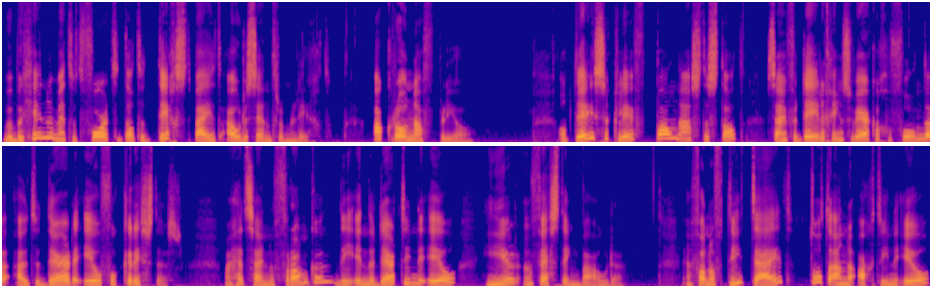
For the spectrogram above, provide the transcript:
We beginnen met het fort dat het dichtst bij het oude centrum ligt, Acronafplio. Op deze klif, pal naast de stad, zijn verdedigingswerken gevonden uit de derde eeuw voor Christus. Maar het zijn de Franken die in de 13e eeuw hier een vesting bouwden. En vanaf die tijd tot aan de 18e eeuw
